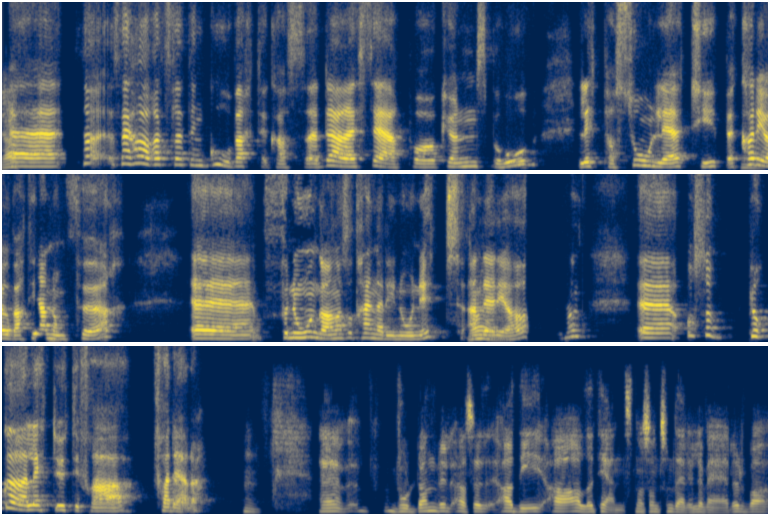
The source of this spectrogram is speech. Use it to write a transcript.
Ja. Eh, så, så, jeg har rett og slett en god verktøykasse der jeg ser på kundens behov, litt personlige type, hva de har vært igjennom før. Eh, for noen ganger så trenger de noe nytt enn det de har. Eh, og så plukker jeg litt ut ifra fra det, da. Mm. Eh, hvordan vil, altså, av, de, av alle tjenestene og sånt som dere leverer, hva,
